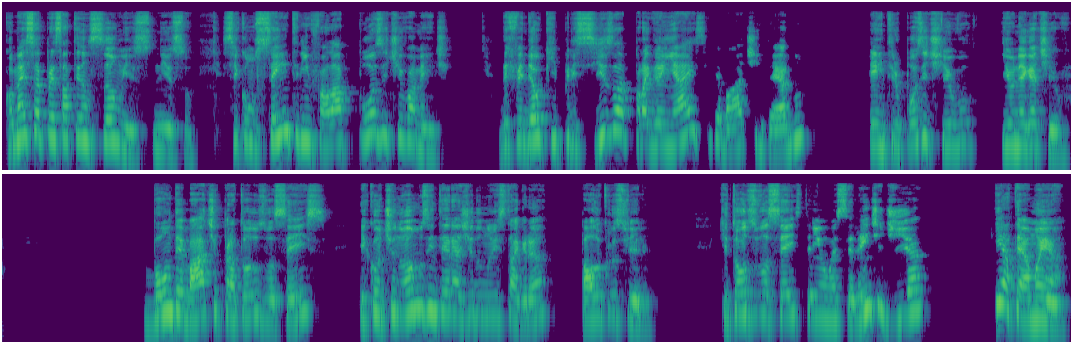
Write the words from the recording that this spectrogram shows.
Comece a prestar atenção nisso. Se concentre em falar positivamente. Defender o que precisa para ganhar esse debate interno entre o positivo e o negativo. Bom debate para todos vocês e continuamos interagindo no Instagram, Paulo Cruz Filho. Que todos vocês tenham um excelente dia e até amanhã.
